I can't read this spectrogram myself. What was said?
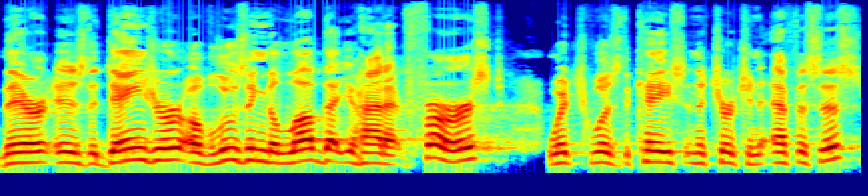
There is the danger of losing the love that you had at first, which was the case in the church in Ephesus.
